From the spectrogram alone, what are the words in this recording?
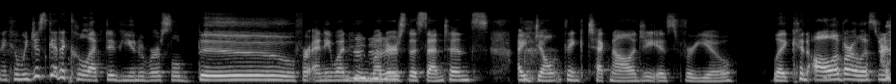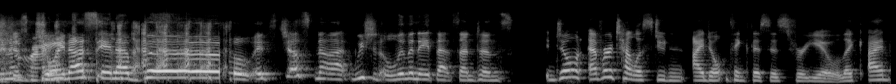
And can we just get a collective universal boo for anyone who mm-hmm. mutters the sentence, I don't think technology is for you? Like, can all of our listeners know, just right? join us in a boo? it's just not. We should eliminate that sentence don't ever tell a student i don't think this is for you. Like i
